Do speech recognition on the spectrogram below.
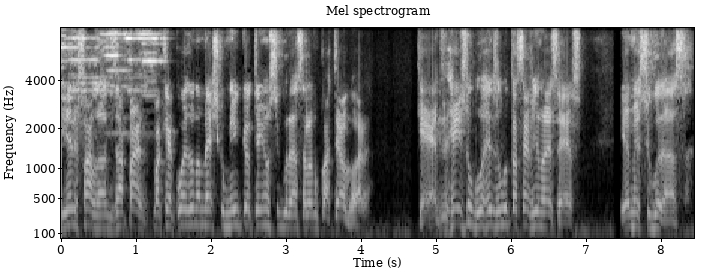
e ele falando, rapaz, qualquer coisa não mexe comigo que eu tenho um segurança lá no quartel agora. Que é Reis Zulu tá servindo no exército. E é meu segurança.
